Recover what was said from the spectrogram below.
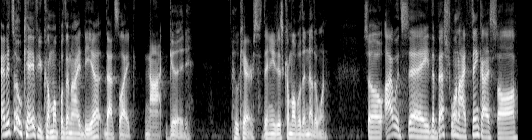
And it's okay if you come up with an idea that's like not good. Who cares? Then you just come up with another one. So I would say the best one I think I saw.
